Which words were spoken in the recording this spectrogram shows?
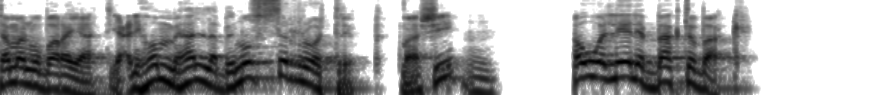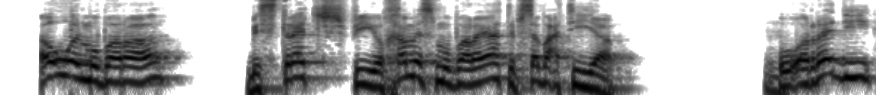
ثمان مباريات. يعني هم هلأ بنص ال road trip ماشي؟ أول ليلة back to back أول مباراة ب stretch فيه خمس مباريات بسبعة أيام. و already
